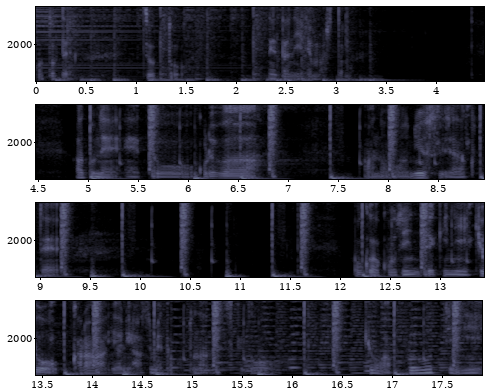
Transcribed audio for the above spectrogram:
ことでちょっとネタに入れました。あとねえっ、ー、とこれはあのニュースじゃなくて僕は個人的に今日からやり始めたことなんですけど今日 Apple Watch に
